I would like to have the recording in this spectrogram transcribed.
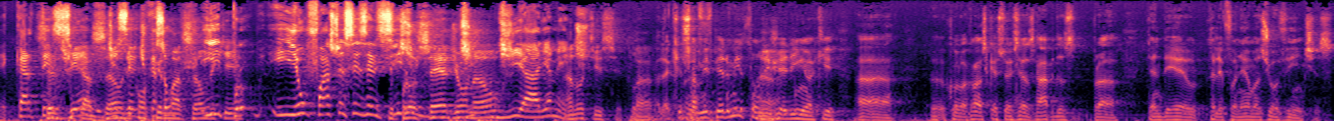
é, cartesiano de certificação de confirmação e, de que, pro, e eu faço esse exercício procede ou não diariamente. A notícia, claro. Olha aqui, só me permita um é. ligeirinho aqui, a, a colocar umas questões rápidas para atender telefonemas de ouvintes.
